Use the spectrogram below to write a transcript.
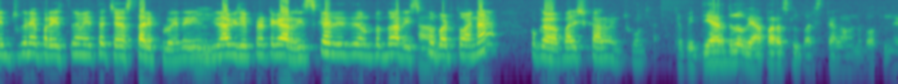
ఎంచుకునే ప్రయత్నం అయితే చేస్తారు ఇప్పుడు. ఇది- ఇందాక చెప్పినట్టుగా రిస్క్ అనేది ఉంటుందో ఆ రిస్క్. పడుతూ అయినా ఒక పరిష్కారం ఎంచుకుంటారు. విద్యార్థులు వ్యాపారస్తుల పరిస్థితి ఎలా ఉండబోతుంది?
